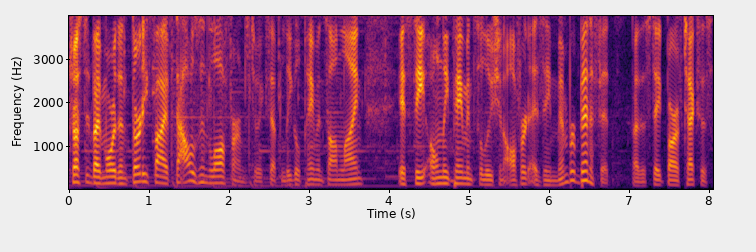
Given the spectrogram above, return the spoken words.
Trusted by more than 35,000 law firms to accept legal payments online, it's the only payment solution offered as a member benefit by the State Bar of Texas.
